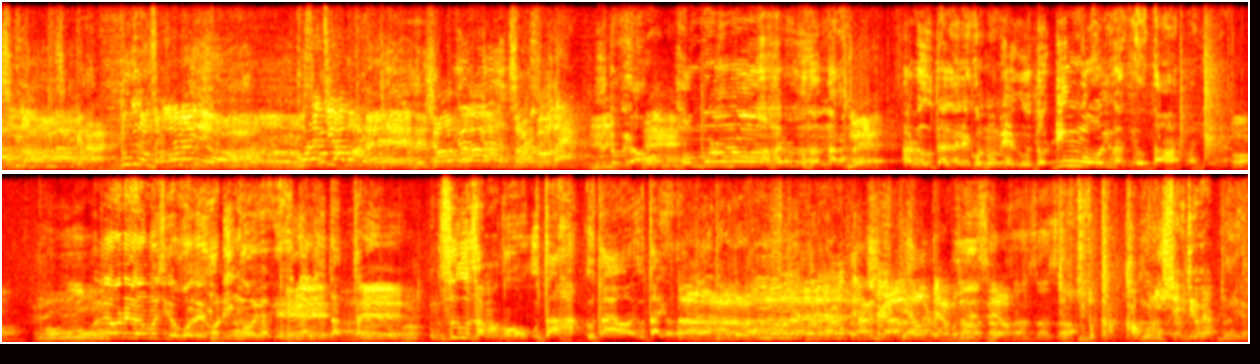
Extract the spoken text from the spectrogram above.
そんなわけないドキドキささないでよ。これ違うわ。ええでしょ？そりゃそうだよ。言うとくよ原田さんならえ。あの歌でねこの飲み屋食うとリンゴ追いわきを歌うはるわけで俺がもしかここでこうリンゴ追いわきを下手に歌ったらええ。すぐさまこう歌は歌歌よな本物だったら習ってられない違うぞってなことですよちょっとか確認してみてよやってみてよ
